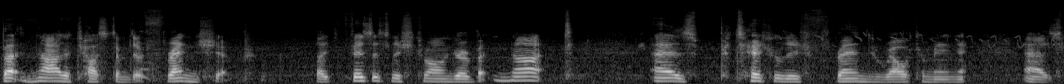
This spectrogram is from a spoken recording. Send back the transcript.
but not accustomed to friendship like physically stronger, but not as particularly friend welcoming as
